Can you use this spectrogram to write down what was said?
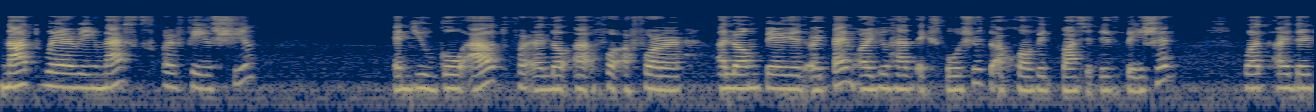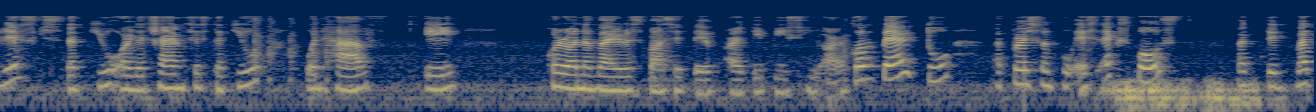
not wearing masks or face shield and you go out for a lo uh, for uh, for a long period or time or you have exposure to a COVID positive patient what are the risks that you or the chances that you would have a coronavirus positive RT-PCR compared to a person who is exposed but did but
